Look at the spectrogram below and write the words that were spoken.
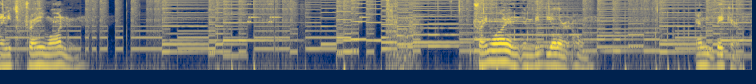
I need to train one. Train one and, and the other at home. And they Yes.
